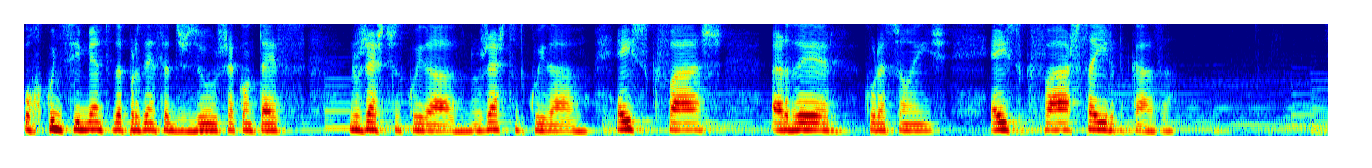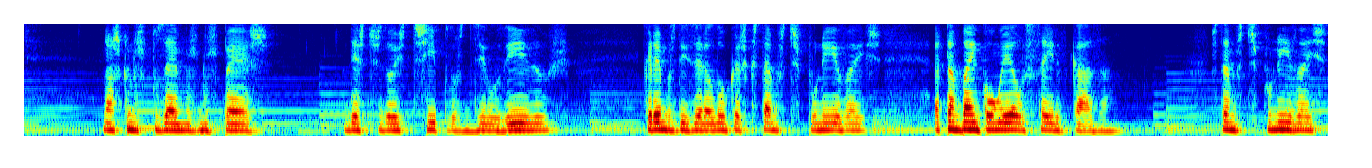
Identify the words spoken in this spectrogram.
o reconhecimento da presença de Jesus acontece nos gestos de cuidado, no gesto de cuidado. É isso que faz arder corações, é isso que faz sair de casa. Nós que nos pusemos nos pés destes dois discípulos desiludidos, queremos dizer a Lucas que estamos disponíveis a também com eles sair de casa. Estamos disponíveis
